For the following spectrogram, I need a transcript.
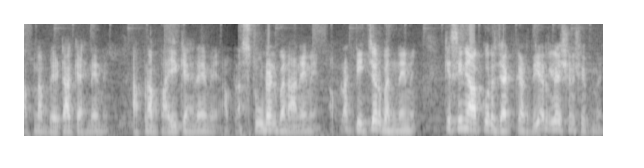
अपना बेटा कहने में अपना भाई कहने में अपना स्टूडेंट बनाने में अपना टीचर बनने में किसी ने आपको रिजेक्ट कर दिया रिलेशनशिप में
